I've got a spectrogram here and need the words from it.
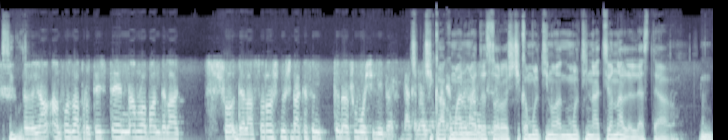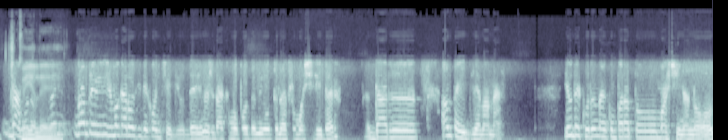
Sigur. Uh, eu am fost la proteste, n-am luat bani de la, de la Soros, nu știu dacă sunt tânăr frumos și liber. Dacă n-am și că acum nu mai dă Soros, ci că multinaționalele astea da, că mă, ele... Nu am primit nici măcar o zi de concediu, deci nu știu dacă mă pot dumi un tânăr frumos și liber, dar uh, alta e dilema mea. Eu de curând mi-am cumpărat o mașină nouă,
